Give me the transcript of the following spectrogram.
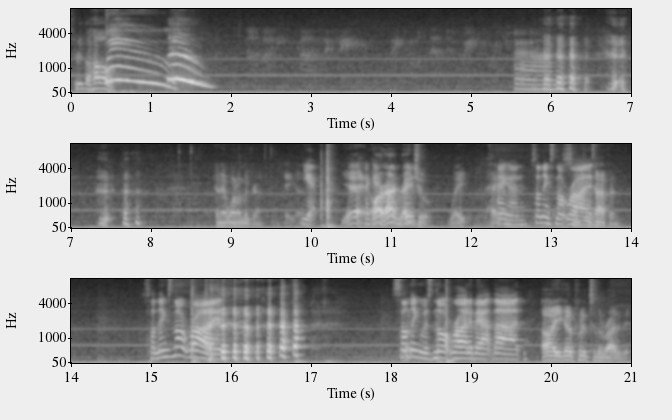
Through the hole. Woo! Woo! Um, and then one on the ground. There you go. yeah. Yeah. Okay, All right, I'm good. Rachel. Wait. Hang, Hang on. Something's not Something's right. happened. Something's not right. Something was not right about that. oh, you got to put it to the right a bit.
